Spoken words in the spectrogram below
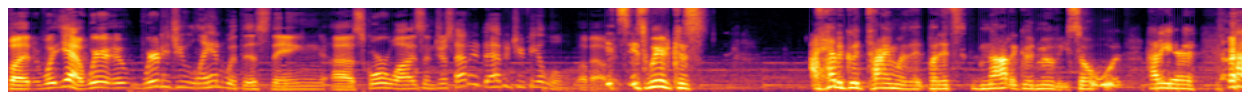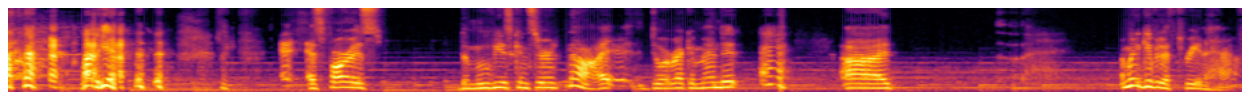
but well, yeah, where where did you land with this thing, uh, score wise, and just how did how did you feel about it? It's it's weird because I had a good time with it, but it's not a good movie. So how do you how do you like, as far as the movie is concerned? No, I do I recommend it? Eh. Uh, I'm gonna give it a three and a half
